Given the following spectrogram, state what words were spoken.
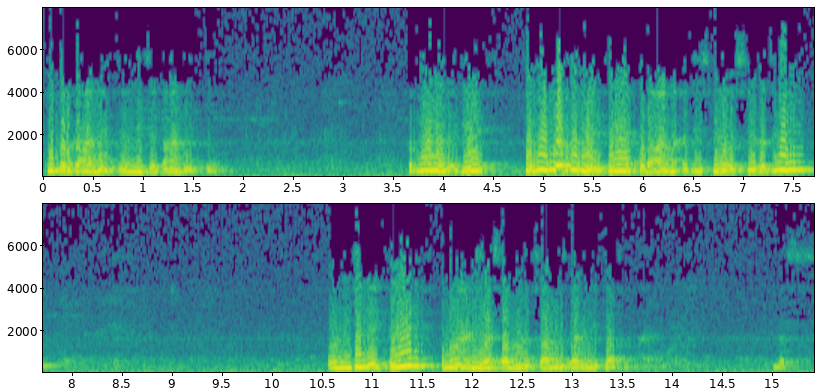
اوپر کہاں دیکھتے ہیں؟ نیچے کہاں دیکھتے ہیں؟ فرمانے لگے کہ اوپر دیکھتے ہیں قرآن حدیث میں اور سیرت میں اور نیچے دیکھتے ہیں تو میں علیہ صاحب نے اس بارے میں کیا فرمایا۔ بس۔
